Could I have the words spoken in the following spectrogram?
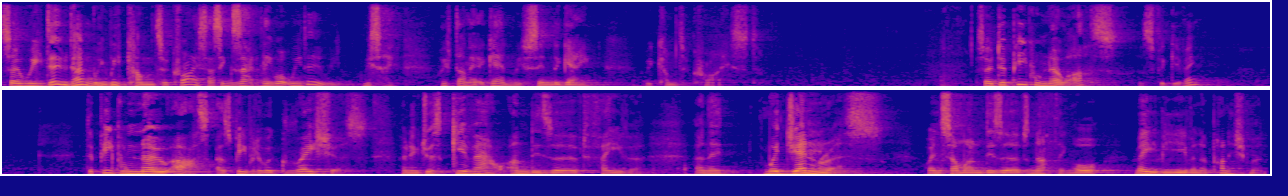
So we do, don't we? We come to Christ. That's exactly what we do. We, we say, we've done it again. We've sinned again. We come to Christ. So, do people know us as forgiving? Do people know us as people who are gracious and who just give out undeserved favour? And we're generous when someone deserves nothing or maybe even a punishment.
